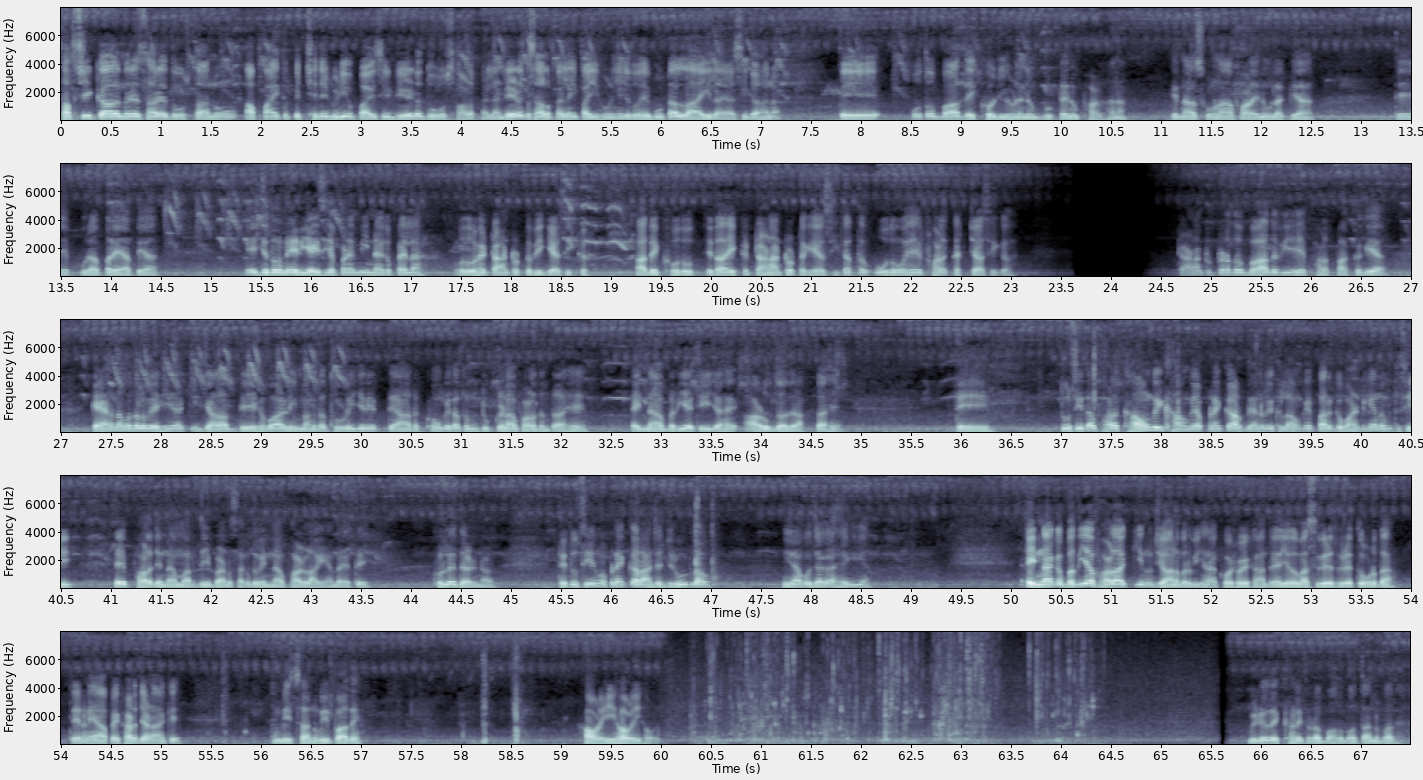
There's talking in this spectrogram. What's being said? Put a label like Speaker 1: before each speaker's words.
Speaker 1: ਸਤਿ ਸ਼੍ਰੀ ਅਕਾਲ ਮੇਰੇ ਸਾਰੇ ਦੋਸਤਾਂ ਨੂੰ। ਆਪਾਂ ਇੱਕ ਪਿੱਛੇ ਜੇ ਵੀਡੀਓ ਪਾਈ ਸੀ, ਡੇਢ ਦੋ ਸਾਲ ਪਹਿਲਾਂ, ਡੇਢ ਕੁ ਸਾਲ ਪਹਿਲਾਂ ਹੀ ਪਾਈ ਹੋਣੀ ਹੈ, ਜਦੋਂ ਇਹ ਬੂਟਾ ਲਾ ਹੀ ਲਾਇਆ ਸੀਗਾ, ਹਨਾ। ਤੇ ਉਹ ਤੋਂ ਬਾਅਦ ਦੇਖੋ ਜੀ, ਹੁਣ ਇਹਨੂੰ ਬੂਟੇ ਨੂੰ ਫਲ, ਹਨਾ। ਕਿੰਨਾ ਸੋਹਣਾ ਫਲ ਇਹਨੂੰ ਲੱਗਿਆ ਤੇ ਪੂਰਾ ਭਰਿਆ ਪਿਆ। ਇਹ ਜਦੋਂ ਹਨੇਰੀ ਆਈ ਸੀ ਆਪਣੇ ਮਹੀਨਾ ਕੁ ਪਹਿਲਾਂ, ਉਦੋਂ ਇਹ ਟਾਂ ਟੁੱਟ ਵੀ ਗਿਆ ਸੀ ਇੱਕ। ਆ ਦੇਖੋ, ਉਦੋਂ ਇਹਦਾ ਇੱਕ ਟਾਣਾ ਟੁੱਟ ਗਿਆ ਸੀਗਾ ਤਾਂ ਉਦੋਂ ਇਹ ਫਲ ਕੱਚਾ ਸੀਗਾ। ਟਾਣਾ ਟੁੱਟਣ ਤੋਂ ਬਾਅਦ ਵੀ ਇਹ ਫਲ ਪੱਕ ਗਿਆ। ਕਹਿਣ ਦਾ ਮਤਲਬ ਇਹ ਆ ਕਿ ਜ਼ਿਆਦਾ ਦੇਖਭਾਲ ਨਹੀਂ ਮੰਗਦਾ ਥੋੜੀ ਜਿਹੀ ਧਿਆਨ ਰੱਖੋਗੇ ਤਾਂ ਤੁਹਾਨੂੰ ਦੁੱਗਣਾ ਫਲ ਦਿੰਦਾ ਇਹ। ਇੰਨਾ ਵਧੀਆ ਚੀਜ਼ ਆ ਇਹ, ਆੜੂ ਦਾ ਦਰਖਤ ਆ ਇਹ। ਤੇ ਤੁਸੀਂ ਤਾਂ ਫਲ ਖਾਓਗੇ ਹੀ ਖਾਓਗੇ, ਆਪਣੇ ਘਰਦਿਆਂ ਨੂੰ ਵੀ ਖਿਲਾਓਗੇ, ਪਰ ਗਵਾਂਢੀਆਂ ਨੂੰ ਵੀ ਤੁਸੀਂ ਇਹ ਫਲ ਜਿੰਨਾ ਮਰਜ਼ੀ ਵੰਡ ਸਕਦੇ ਹੋ, ਇੰਨਾ ਫਲ ਲੱਗ ਜਾਂਦਾ ਇਹ ਤੇ ਖੁੱਲੇ ਦਿਲ ਨਾਲ। ਤੇ ਤੁਸੀਂ ਇਹਨੂੰ ਆਪਣੇ ਘਰਾਂ 'ਚ ਜ਼ਰੂਰ ਲਾਓ ਜਿਹਨਾਂ ਕੋਲ ਜਗ੍ਹਾ ਹੈਗੀ ਆ। ਇੰਨਾ ਕੁ ਵਧੀਆ ਫਲ ਆ ਕਿ ਇਹਨੂੰ ਜਾਨਵਰ ਵੀ ਹਨਾ ਖੁਸ਼ ਹੋਏ ਖਾਂਦੇ ਨੇ। ਜਦੋਂ ਮੈਂ ਸਵੇਰੇ ਸਵੇਰੇ ਤੋੜਦਾ ਤੇ ਇਹਨਾਂ ਨੇ ਆਪੇ ਖੜ ਜਾਣਾ ਆ ਕੇ, ਵੀ ਸਾਨੂੰ ਵੀ ਪਾ ਦੇ। ਹੌਲੀ ਹੌਲੀ ਹੌਲੀ। ਵੀਡੀਓ ਦੇਖਣ ਲਈ ਤੁਹਾਡਾ ਬਹੁਤ ਬਹੁਤ ਧੰਨਵਾਦ।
